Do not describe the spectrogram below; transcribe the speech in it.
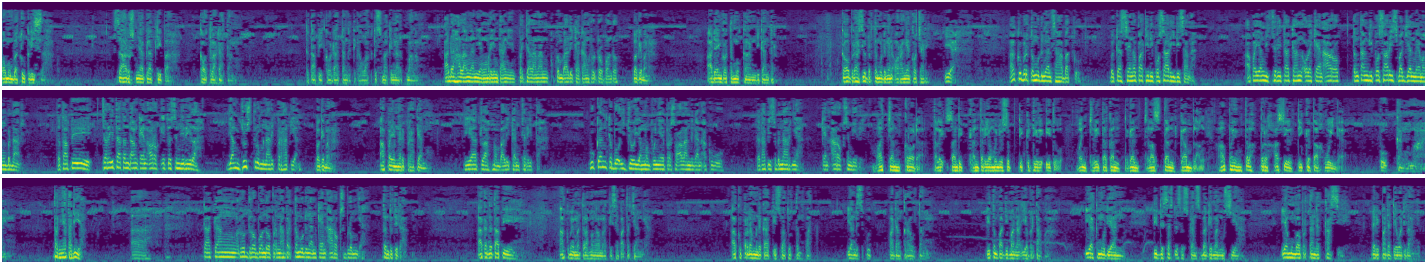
kau membuatku gelisah. Seharusnya gelap tiba, kau telah datang. Tetapi kau datang ketika waktu semakin larut malam. Ada halangan yang merintangi perjalananku kembali Kakang Rudro Pondo. Bagaimana? Ada yang kau temukan di kantor? Kau berhasil bertemu dengan orang yang kau cari? Iya. Aku bertemu dengan sahabatku, bekas senopati di Posari di sana. Apa yang diceritakan oleh Ken Arok tentang Diposari sebagian memang benar. Tetapi cerita tentang Ken Orok itu sendirilah yang justru menarik perhatian. Bagaimana? Apa yang menarik perhatianmu? Dia telah membalikan cerita. Bukan Kebo Ijo yang mempunyai persoalan dengan aku, tetapi sebenarnya Ken Arok sendiri. Macan Kroda, telik sandi kantor yang menyusup di kediri itu, menceritakan dengan jelas dan gamblang apa yang telah berhasil diketahuinya. Bukan main. Ternyata dia. Uh, Kakang Rudro Bondo pernah bertemu dengan Ken Arok sebelumnya. Tentu tidak. Akan tetapi, aku memang telah mengamati sepak terjangnya. Aku pernah mendekati suatu tempat yang disebut Padang Kerautan. Di tempat di mana ia bertapa, ia kemudian didesas-desuskan sebagai manusia yang membawa pertanda kasih daripada dewa di langit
